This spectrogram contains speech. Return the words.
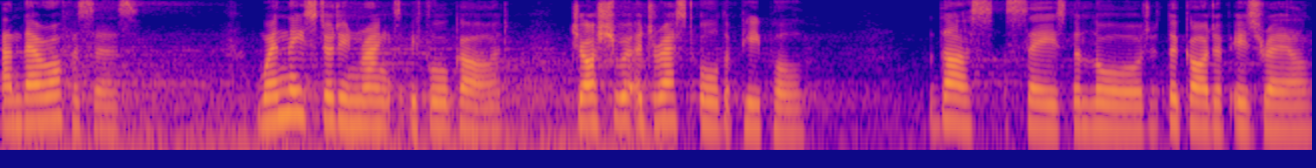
and their officers. When they stood in ranks before God, Joshua addressed all the people. Thus says the Lord, the God of Israel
